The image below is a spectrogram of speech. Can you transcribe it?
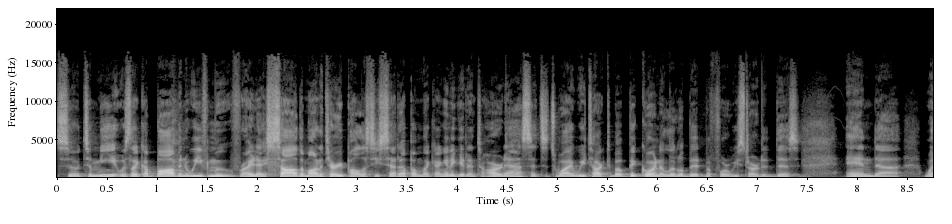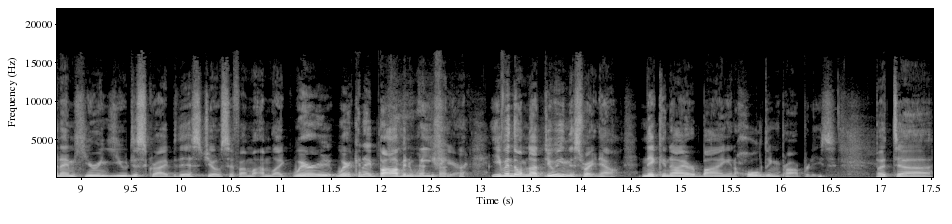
so to me, it was like a bob and weave move, right? I saw the monetary policy set up. I'm like, I'm going to get into hard assets. It's why we talked about Bitcoin a little bit before we started this. And uh, when I'm hearing you describe this, Joseph, I'm, I'm like, where where can I bob and weave here? Even though I'm not doing this right now, Nick and I are buying and holding properties. But uh,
